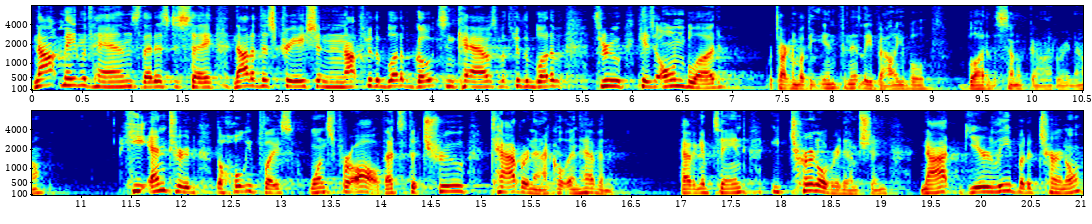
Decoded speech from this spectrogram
not made with hands, that is to say, not of this creation, and not through the blood of goats and calves, but through the blood of through his own blood. We're talking about the infinitely valuable blood of the Son of God right now. He entered the holy place once for all. That's the true tabernacle in heaven, having obtained eternal redemption, not yearly, but eternal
